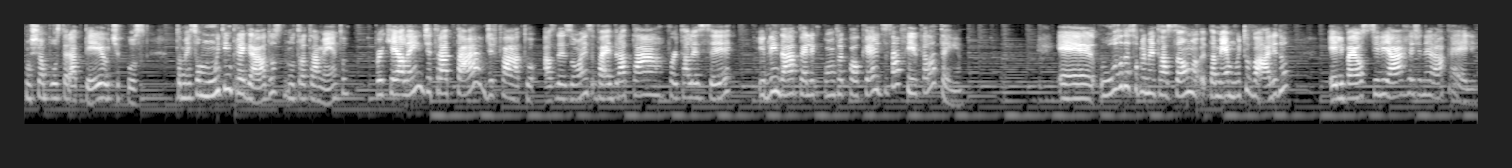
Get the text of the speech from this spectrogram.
com shampoos terapêuticos também são muito empregados no tratamento, porque além de tratar de fato as lesões, vai hidratar, fortalecer e blindar a pele contra qualquer desafio que ela tenha. É, o uso da suplementação também é muito válido, ele vai auxiliar a regenerar a pele.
